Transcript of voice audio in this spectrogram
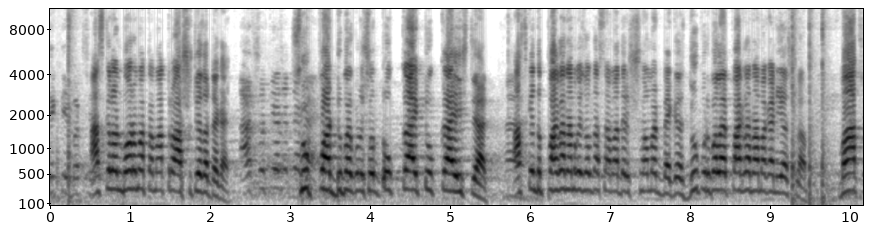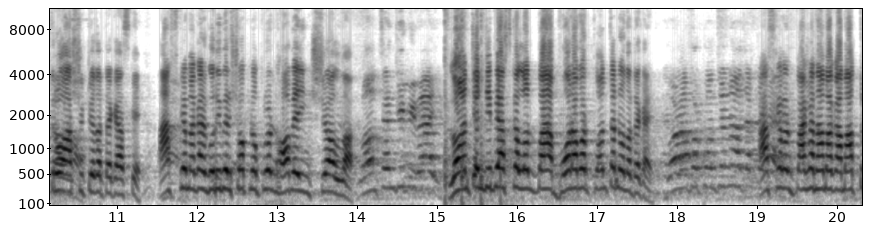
দেখতেই পাচ্ছেন। আজকে লন বড় মাথা মাত্র আটষট্টি হাজার টাকায়। Super duper condition start. আজকে কিন্তু পাগলা চলতেছে আমাদের সমার্ট ব্যাগ দুপুর বেলায় পাগলা ধামাকা নিয়ে আসলাম। মাত্র আটষট্টি হাজার টাকা আজকে। আজকে মাগার গরিবের স্বপ্ন পূরণ হবে ইনশাল্লাহ লঞ্চেন জিপি আজকে লন পা বরাবর পঞ্চান্ন হাজার টাকায়। বরাবর টাকা আজকে লন পাগলা ধামাকা মাত্র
